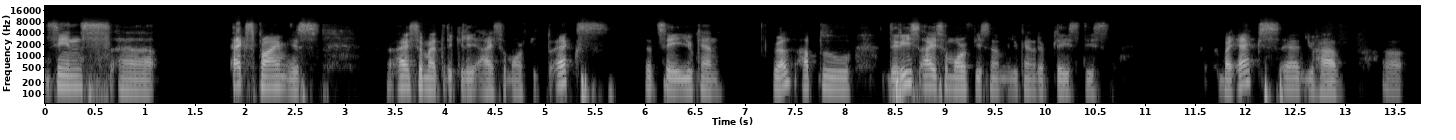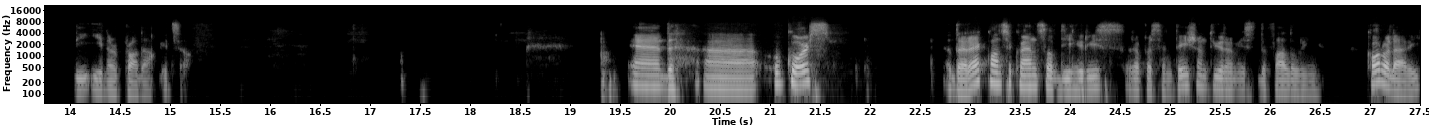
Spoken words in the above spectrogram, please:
Since uh, x prime is isometrically isomorphic to x, let's say you can, well, up to the Riesz isomorphism, you can replace this by x and you have uh, the inner product itself. And uh, of course, a direct consequence of the Riesz representation theorem is the following corollary.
